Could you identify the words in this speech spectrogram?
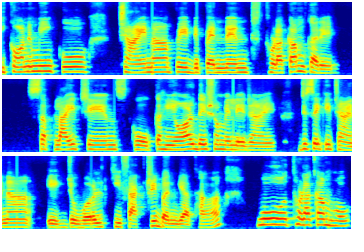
इकोनॉमी को चाइना पे डिपेंडेंट थोड़ा कम करें सप्लाई चेन्स को कहीं और देशों में ले जाएँ, जिससे कि चाइना एक जो वर्ल्ड की फैक्ट्री बन गया था, वो थोड़ा कम हो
